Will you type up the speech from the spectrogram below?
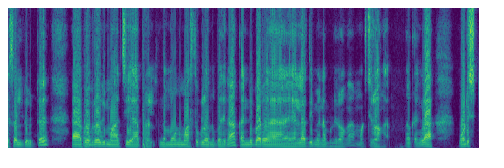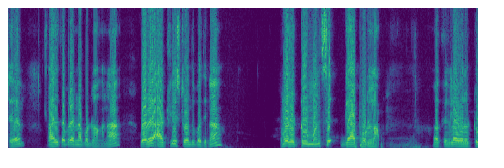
ரிசல்ட் விட்டு பிப்ரவரி மார்ச் ஏப்ரல் இந்த மூணு மாதத்துக்குள்ளே வந்து பார்த்தீங்கன்னா கண்டிப்பாக எல்லாத்தையுமே என்ன பண்ணிடுவாங்க? முடிச்சிருவாங்க. ஓகேங்களா முடிச்சுட்டு அதுக்கப்புறம் என்ன பண்ணுவாங்கன்னா ஒரு அட்லீஸ்ட் வந்து பார்த்தீங்கன்னா ஒரு டூ மந்த்ஸ் கேப் விடலாம். ஓகேங்களா? ஒரு டூ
